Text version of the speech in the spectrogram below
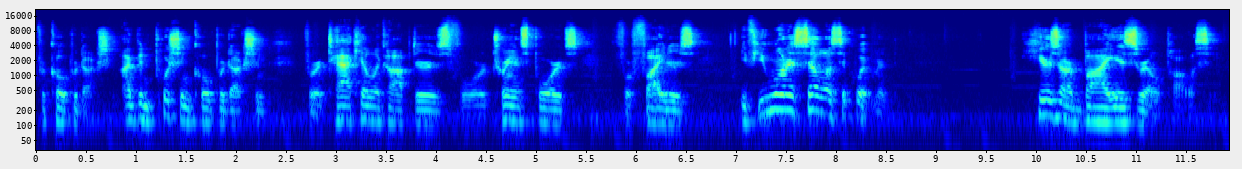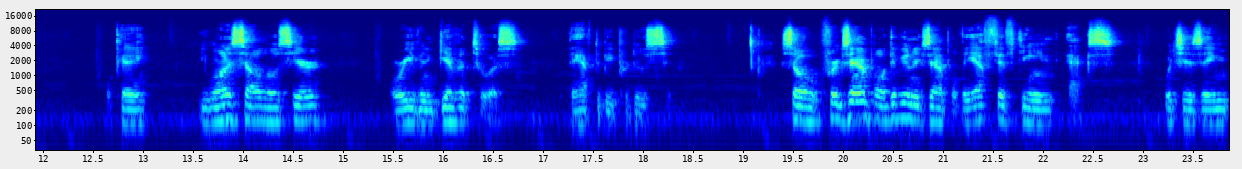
for co production. I've been pushing co production for attack helicopters, for transports, for fighters. If you want to sell us equipment, here's our buy Israel policy. Okay? You want to sell those here or even give it to us, they have to be produced. So, for example, I'll give you an example the F 15X, which is a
